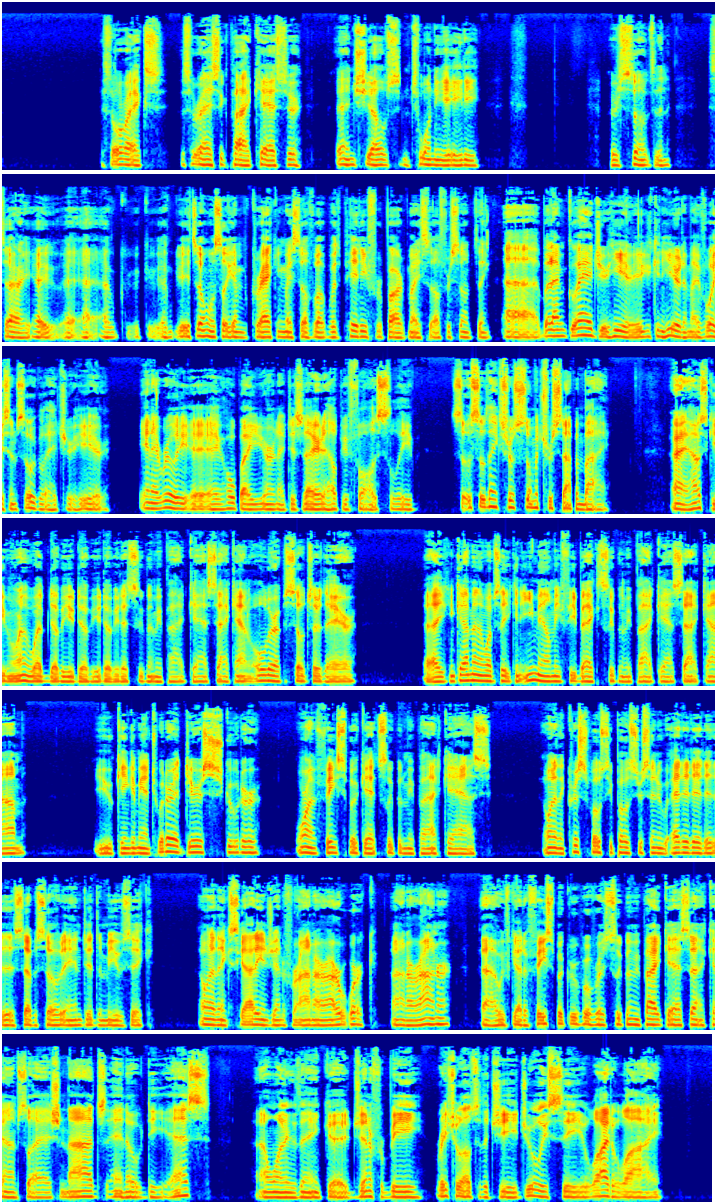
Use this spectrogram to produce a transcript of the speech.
The Thorax, the Thoracic Podcaster, and shelves in 2080 or something. Sorry, I, I, I, it's almost like I'm cracking myself up with pity for part of myself or something. Uh, but I'm glad you're here. You can hear it in my voice. I'm so glad you're here. And I really, I hope I yearn, I desire to help you fall asleep. So, so thanks for so much for stopping by. All right, housekeeping. We're on the web, www.sleepwithmepodcast.com. Older episodes are there. Uh, you can comment on the website. You can email me feedback at sleepwithmepodcast.com. You can get me on Twitter at Dear Scooter or on Facebook at Sleep Podcast. I want to thank Chris Posty Posterson who edited this episode and did the music. I want to thank Scotty and Jennifer on our artwork, on our honor. Uh, we've got a Facebook group over at sleepwithmepodcast.com slash nods, N-O-D-S. I want to thank uh, Jennifer B., Rachel L to the G, Julie C, Lie to Lie,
